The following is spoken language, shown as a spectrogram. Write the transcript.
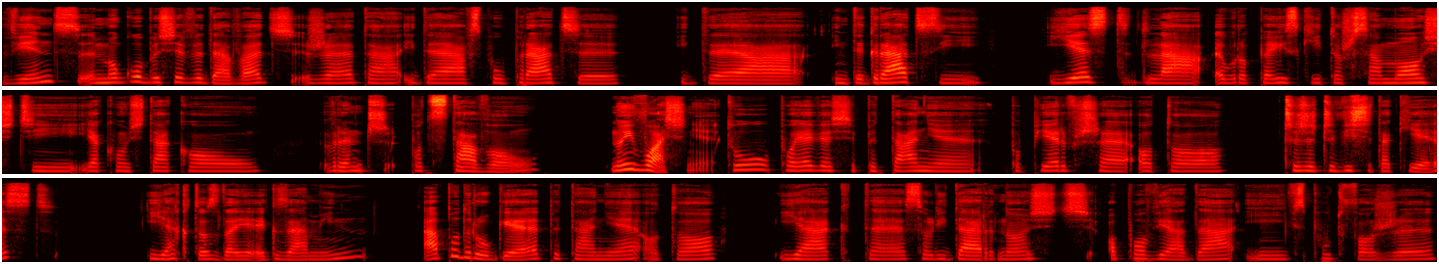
więc mogłoby się wydawać, że ta idea współpracy, idea integracji jest dla europejskiej tożsamości jakąś taką wręcz podstawą. No i właśnie, tu pojawia się pytanie po pierwsze o to, czy rzeczywiście tak jest i jak to zdaje egzamin, a po drugie pytanie o to, jak tę solidarność opowiada i współtworzy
